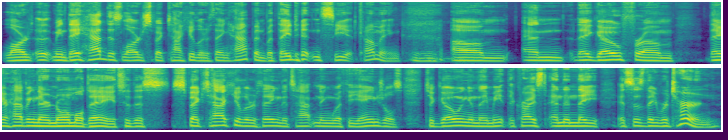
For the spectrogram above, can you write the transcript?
large. I mean, they had this large, spectacular thing happen, but they didn't see it coming. Um, and they go from they are having their normal day to this spectacular thing that's happening with the angels to going and they meet the Christ, and then they it says they return.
